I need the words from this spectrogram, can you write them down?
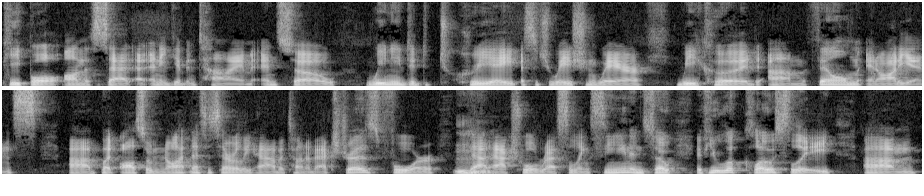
people on the set at any given time, and so we needed to create a situation where we could um, film an audience, uh, but also not necessarily have a ton of extras for Mhm. that actual wrestling scene. And so, if you look closely, um,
